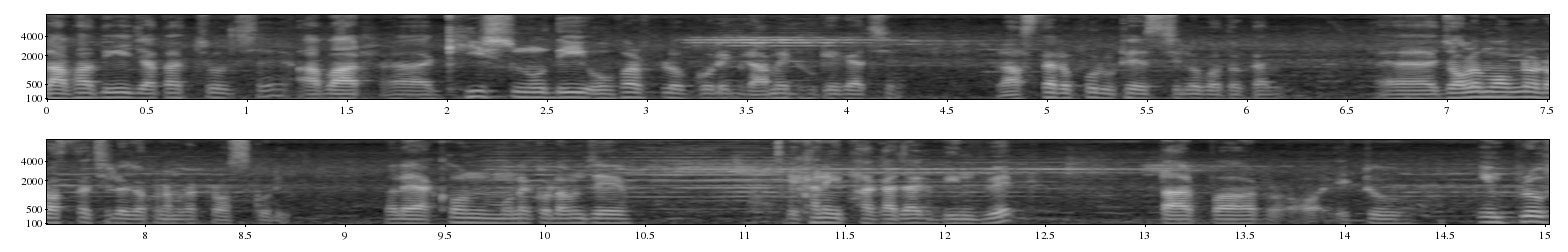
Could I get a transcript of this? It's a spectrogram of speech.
লাভা দিয়ে যাতায়াত চলছে। আবার ঘিস নদী ওভারফ্লো করে গ্রামে ঢুকে গেছে। রাস্তার ওপর উঠে এসেছিল গতকাল। জলমগ্ন রাস্তা ছিল যখন আমরা ক্রস করি। তাহলে এখন মনে করলাম যে এখানেই থাকা যাক দিন দুয়েক। তারপর একটু ইমপ্রুভ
